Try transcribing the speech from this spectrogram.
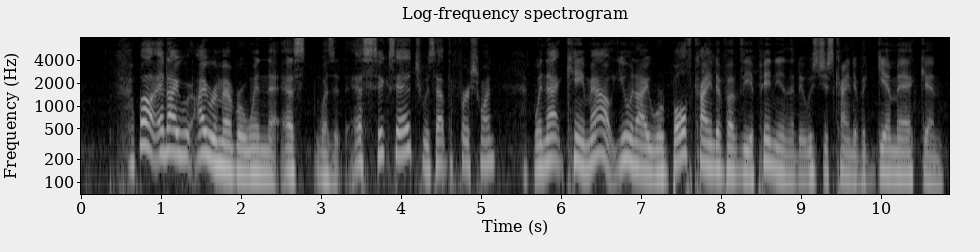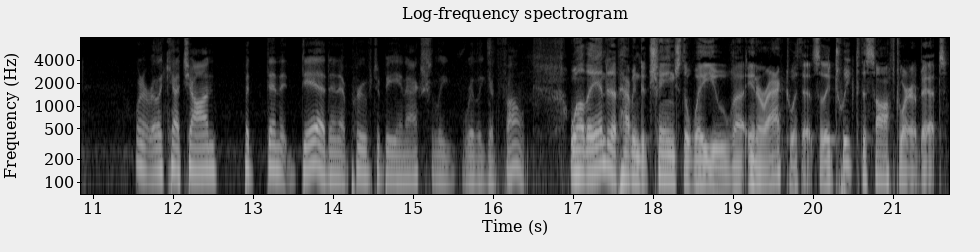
Well, and I I remember when the S was it S6 Edge was that the first one? When that came out, you and I were both kind of of the opinion that it was just kind of a gimmick and wouldn't really catch on, but then it did and it proved to be an actually really good phone. Well, they ended up having to change the way you uh, interact with it, so they tweaked the software a bit.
